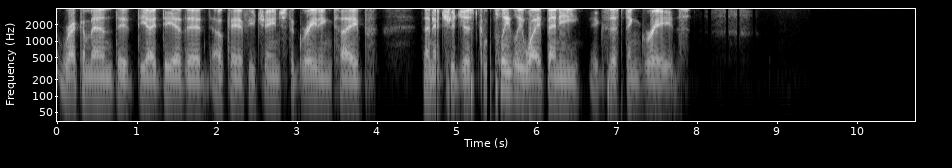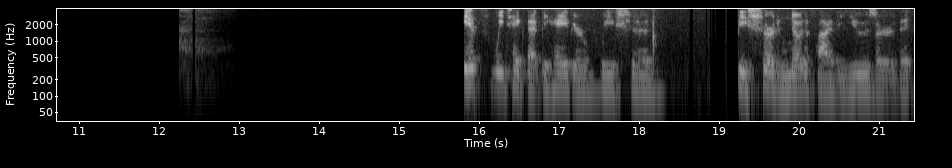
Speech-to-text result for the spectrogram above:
recommend the the idea that okay, if you change the grading type, then it should just completely wipe any existing grades? If we take that behavior, we should be sure to notify the user that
